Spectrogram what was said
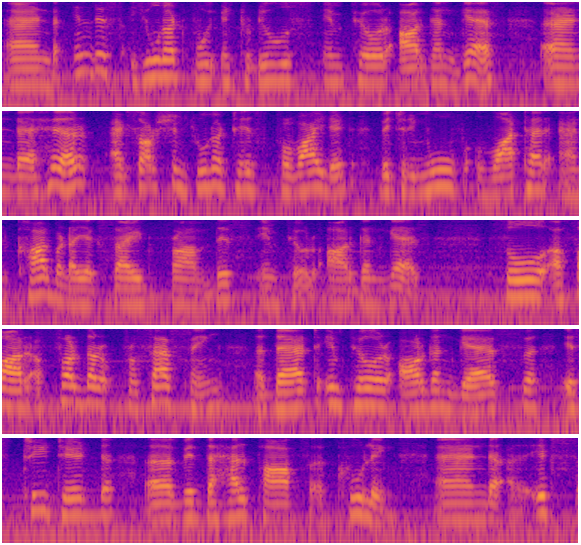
And in this unit we introduce impure argon gas. And uh, here adsorption unit is provided which remove water and carbon dioxide from this impure argon gas. So uh, for further processing uh, that impure argon gas is treated uh, with the help of cooling and uh, its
